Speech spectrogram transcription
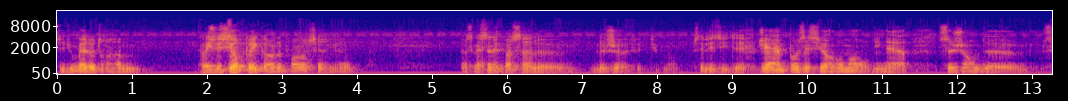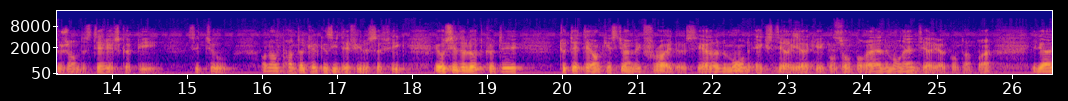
C'est du mélodrame. Ah oui, je suis surpris qu'on le prend au sérieux. Parce que ce n'est pas ça le, jeu, effectivement. C'est les idées. J'ai imposé sur un roman ordinaire ce genre de, ce genre de stéréoscopie. C'est tout. En empruntant quelques idées philosophiques. Et aussi de l'autre côté, tout était en question avec Freud aussi. Alors le monde extérieur qui est contemporain, le monde intérieur contemporain, il y a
